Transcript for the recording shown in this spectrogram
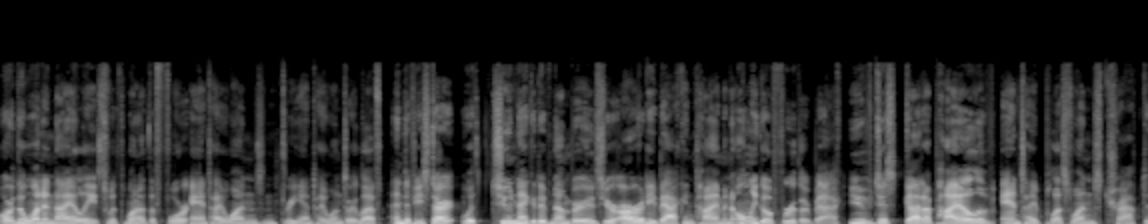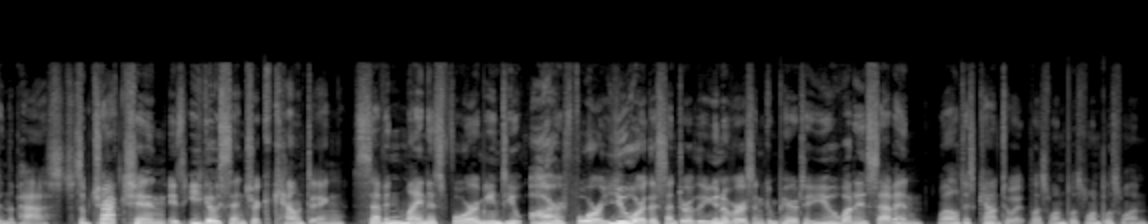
or the one annihilates with one of the four anti ones and three anti ones are left. And if you start with two negative numbers, you're already back in time and only go further back. You've just got a pile of anti plus ones trapped in the past. Subtraction is egocentric counting. 7 minus 4 means you are 4. You are the center of the universe, and compared to you, what is 7? Well, just count to it. Plus 1, plus 1, plus 1.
